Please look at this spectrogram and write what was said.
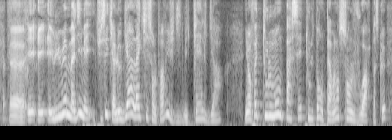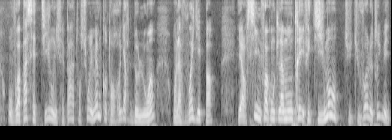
Euh, et et- et lui-même m'a dit Mais tu sais qu'il y a le gars là qui est sur le parvis. Je dis Mais quel gars? Et en fait, tout le monde passait tout le temps en permanence sans le voir parce que on voit pas cette tige, on n'y fait pas attention. Et même quand on regarde de loin, on la voyait pas. Et alors, si une fois qu'on te l'a montré, effectivement, tu vois le truc, mais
